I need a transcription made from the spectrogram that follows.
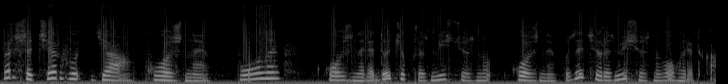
В першу чергу я кожне поле, кожен рядочок розміщую, з кожну позицію розміщую з нового рядка.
